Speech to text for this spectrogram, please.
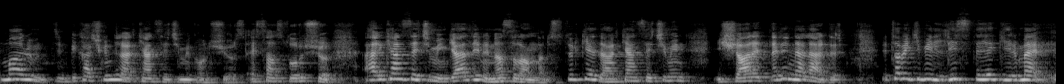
malum birkaç gündür erken seçimi konuşuyoruz. Esas soru şu. Erken seçimin geldiğini nasıl anlarız? Türkiye'de erken seçimin işaretleri nelerdir? E, tabii ki bir listeye girme e,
